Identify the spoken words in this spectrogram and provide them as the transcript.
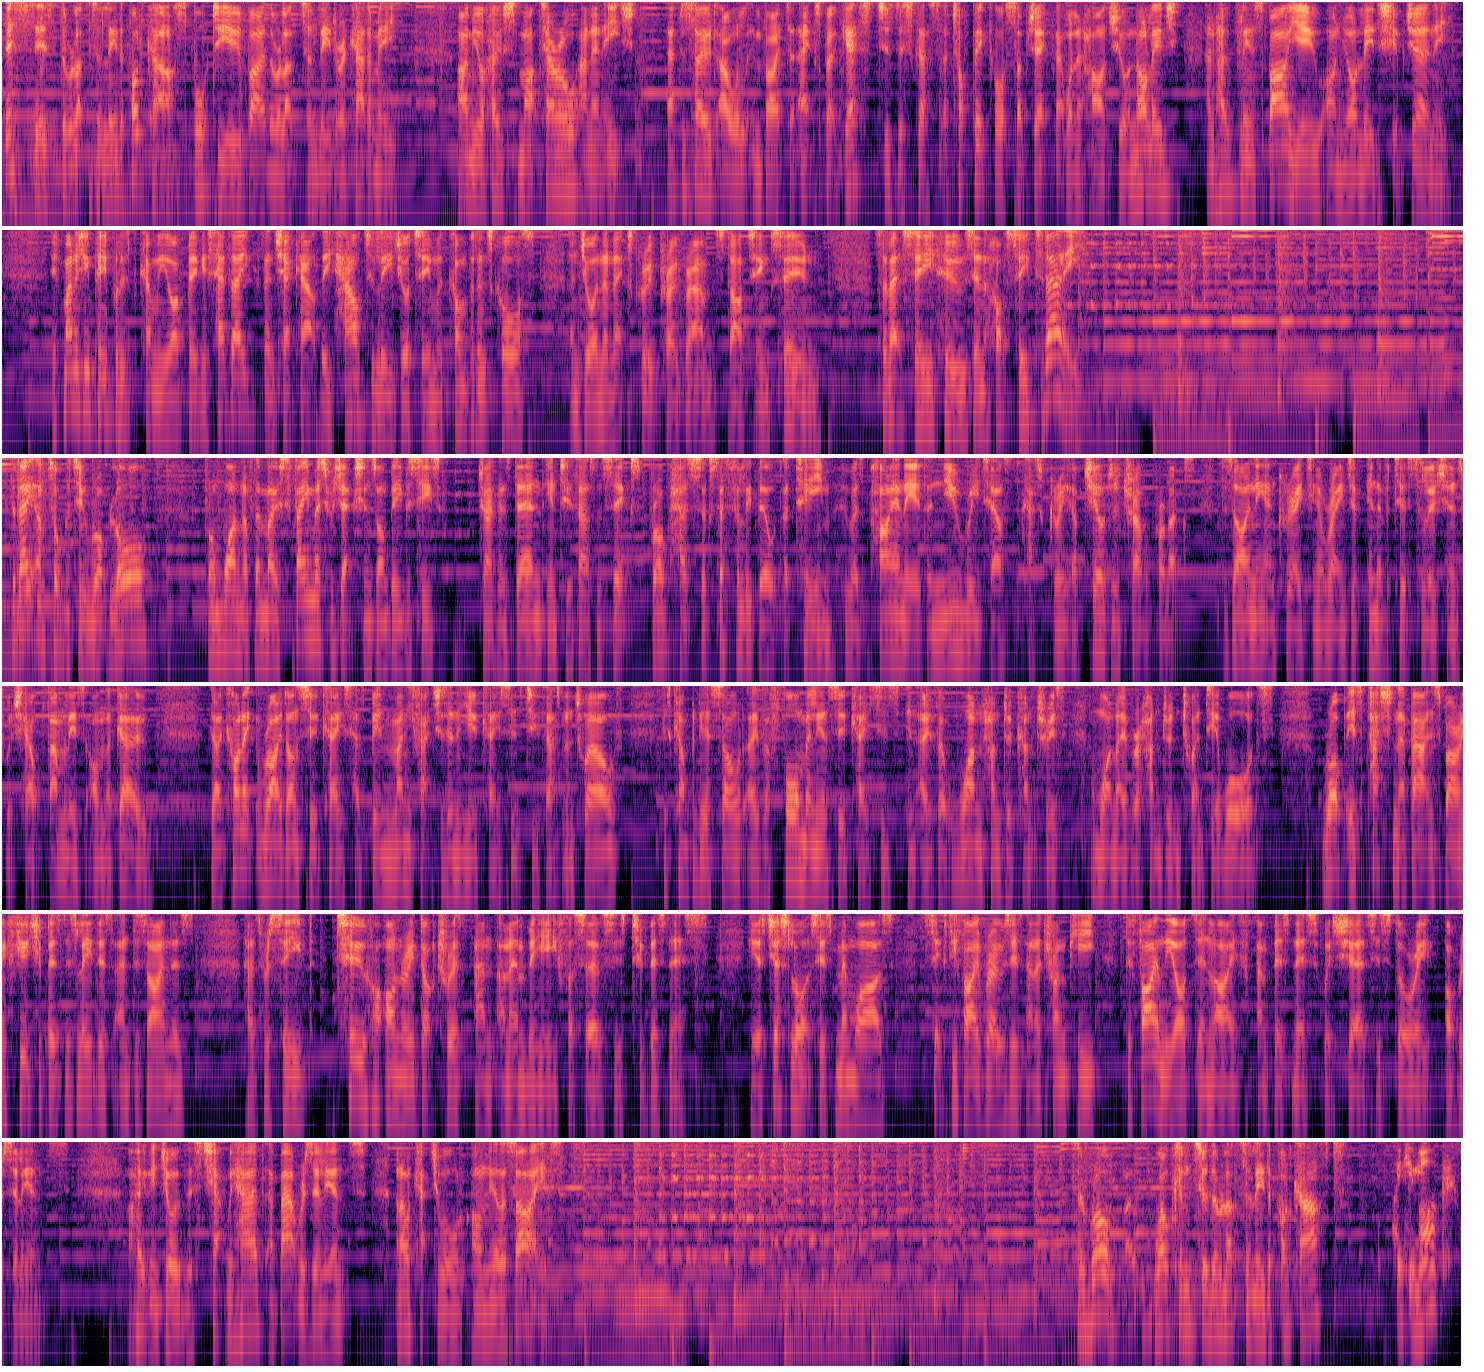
This is the Reluctant Leader podcast, brought to you by the Reluctant Leader Academy. I'm your host, Mark Terrell, and in each episode, I will invite an expert guest to discuss a topic or subject that will enhance your knowledge and hopefully inspire you on your leadership journey. If managing people is becoming your biggest headache, then check out the How to Lead Your Team with Confidence course and join the next group program starting soon. So let's see who's in the hot seat today. Today I'm talking to Rob Law from one of the most famous rejections on BBC's Dragon's Den in 2006, Rob has successfully built a team who has pioneered a new retail category of children's travel products, designing and creating a range of innovative solutions which help families on the go. The iconic ride on suitcase has been manufactured in the UK since 2012. His company has sold over 4 million suitcases in over 100 countries and won over 120 awards. Rob is passionate about inspiring future business leaders and designers, has received two honorary doctorates and an MBE for services to business. He has just launched his memoirs, 65 Roses and a Trunki, Defying the Odds in Life and Business, which shares his story of resilience. I hope you enjoyed this chat we had about resilience, and I will catch you all on the other side. So, Rob, welcome to the Reluctant Leader podcast. Thank you, Mark.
